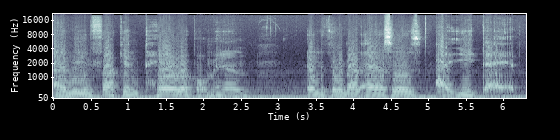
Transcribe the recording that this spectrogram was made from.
I mean, fucking terrible, man. And the thing about ass is, I eat that.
